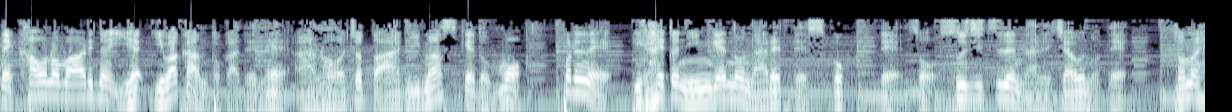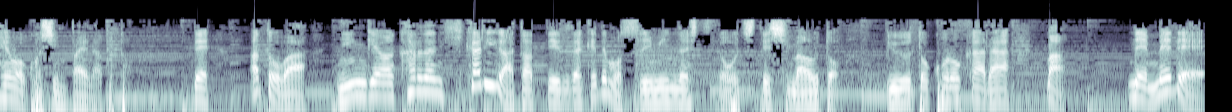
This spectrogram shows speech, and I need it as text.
ね、顔の周りの違和感とかでね、あの、ちょっとありますけども、これね、意外と人間の慣れってすごくて、そう、数日で慣れちゃうので、その辺はご心配なくと。で、あとは人間は体に光が当たっているだけでも睡眠の質が落ちてしまうというところから、まあ、ね、目で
